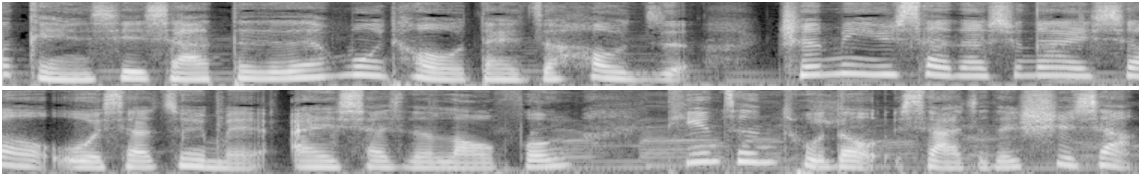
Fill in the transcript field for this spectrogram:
呢，感谢一下呆呆呆木头、呆子耗子，沉迷于夏大兄的爱笑，我夏最美，爱夏家的老风，天真土豆，夏家的世夏，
